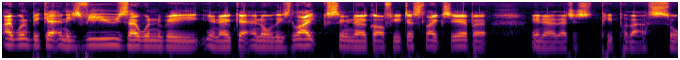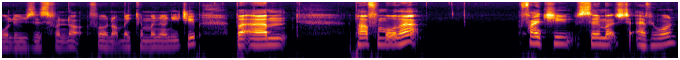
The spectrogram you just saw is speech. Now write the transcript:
I wouldn't be getting these views. I wouldn't be, you know, getting all these likes. You know, got a few dislikes here, but you know, they're just people that are sore losers for not for not making money on YouTube. But um, apart from all that, thank you so much to everyone.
